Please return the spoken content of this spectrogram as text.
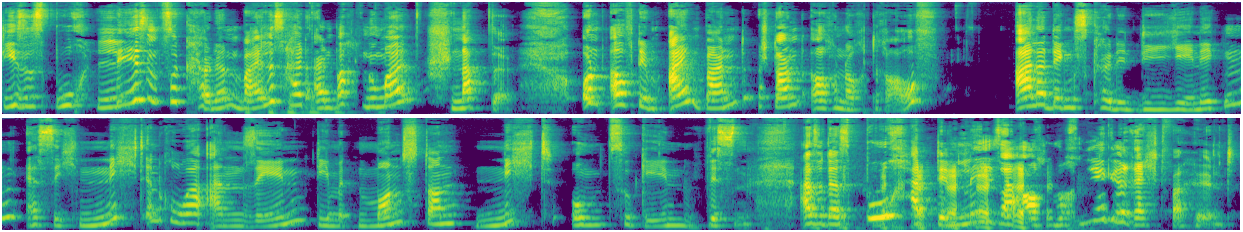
dieses Buch lesen zu können, weil es halt einfach nur mal schnappte. Und auf dem Einband stand auch noch drauf, Allerdings können diejenigen es sich nicht in Ruhe ansehen, die mit Monstern nicht umzugehen wissen. Also das Buch hat den Leser auch noch regelrecht verhöhnt.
